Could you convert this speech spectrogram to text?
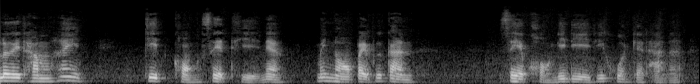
เลยทำให้จิตของเศรษฐีเนี่ย ไม่น้อมไปเพื่อการเสพของดีๆ ที่ควรแก่ฐานะอืมอืม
